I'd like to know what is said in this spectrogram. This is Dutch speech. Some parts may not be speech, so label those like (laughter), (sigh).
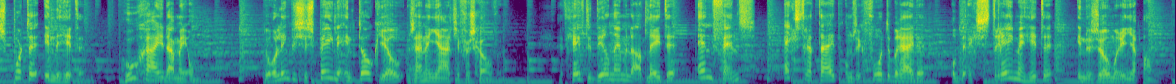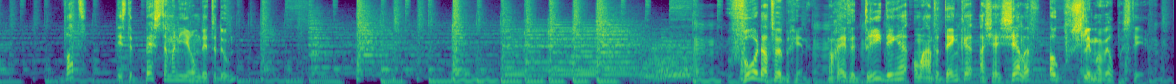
sporten in de hitte. Hoe ga je daarmee om? De Olympische Spelen in Tokio zijn een jaartje verschoven. Het geeft de deelnemende atleten en fans extra tijd om zich voor te bereiden op de extreme hitte in de zomer in Japan. Wat is de beste manier om dit te doen? Voordat we beginnen, nog even drie dingen om aan te denken als jij zelf ook slimmer wil presteren.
